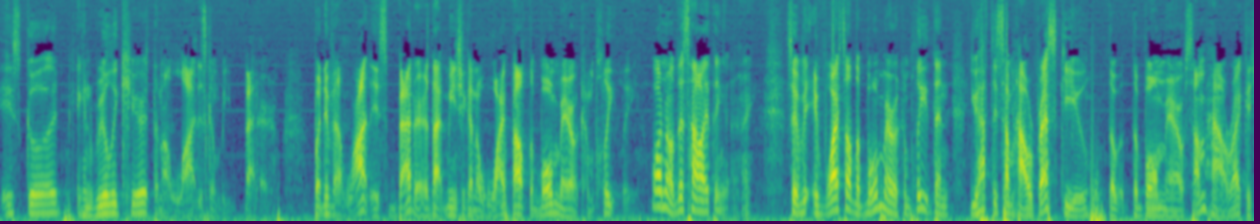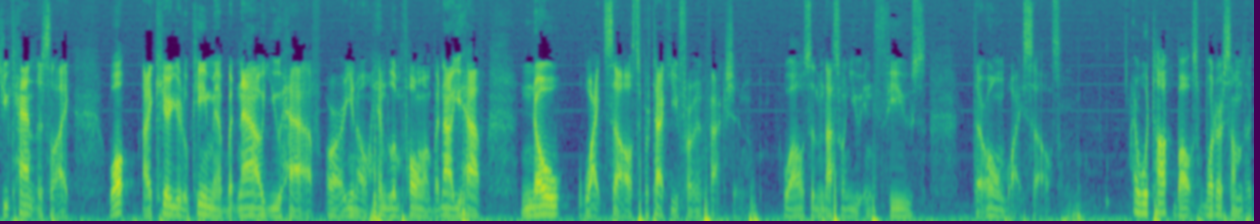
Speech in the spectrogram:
is good, it can really cure it, then a lot is going to be better. But if a lot is better, that means you're going to wipe out the bone marrow completely. Well, no, that's how I think, right? So if it wipes out the bone marrow complete, then you have to somehow rescue the, the bone marrow somehow, right? Because you can't just like, well, I cure your leukemia, but now you have, or, you know, him lymphoma, but now you have no white cells to protect you from infection. Well, so then that's when you infuse their own white cells. And we'll talk about what are some of the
